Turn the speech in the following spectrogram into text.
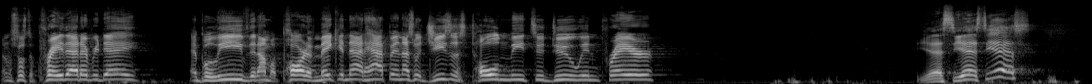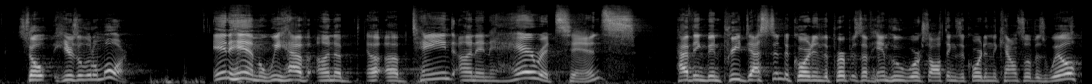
I'm supposed to pray that every day and believe that I'm a part of making that happen. That's what Jesus told me to do in prayer. Yes, yes, yes. So here's a little more. In him we have uh, obtained an inheritance, having been predestined according to the purpose of him who works all things according to the counsel of his will,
